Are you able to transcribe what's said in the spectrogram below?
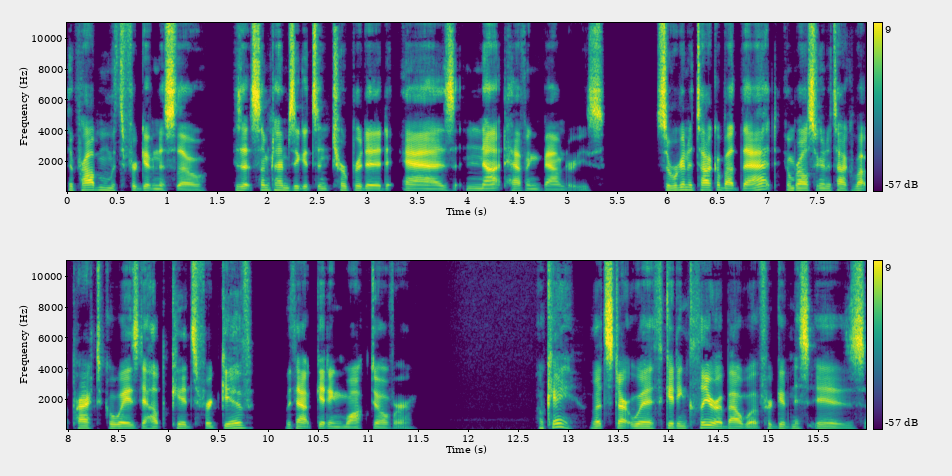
The problem with forgiveness, though, is that sometimes it gets interpreted as not having boundaries. So, we're going to talk about that, and we're also going to talk about practical ways to help kids forgive without getting walked over. Okay, let's start with getting clear about what forgiveness is.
